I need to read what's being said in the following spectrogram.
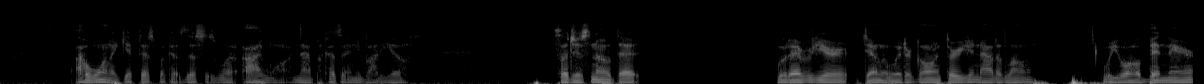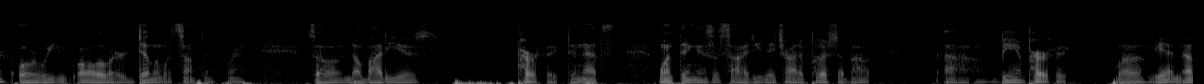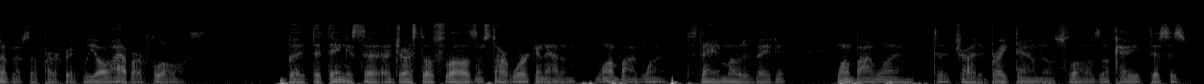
I want to get this because this is what I want, not because of anybody else. So just know that whatever you're dealing with or going through, you're not alone. We've all been there or we all are dealing with something, right? So nobody is perfect, and that's one thing in society they try to push about uh, being perfect. Well, yeah, none of us are perfect. We all have our flaws. But the thing is to address those flaws and start working at them one by one, staying motivated one by one to try to break down those flaws. Okay, this is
